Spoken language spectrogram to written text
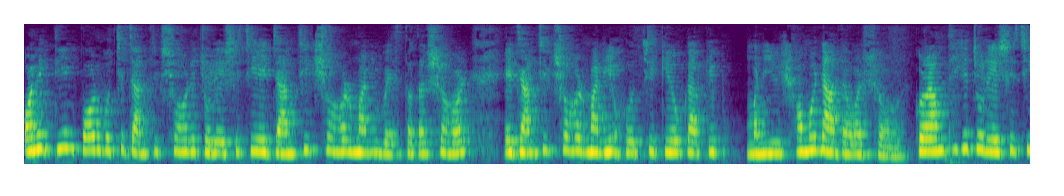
অনেক দিন পর হচ্ছে যান্ত্রিক শহরে চলে এসেছি। এই যান্ত্রিক শহর মানে ব্যস্ততার শহর। এই যান্ত্রিক শহর মানে হচ্ছে কেউ কাউকে মানে সময় না দেওয়ার শহর। গ্রাম থেকে চলে এসেছি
